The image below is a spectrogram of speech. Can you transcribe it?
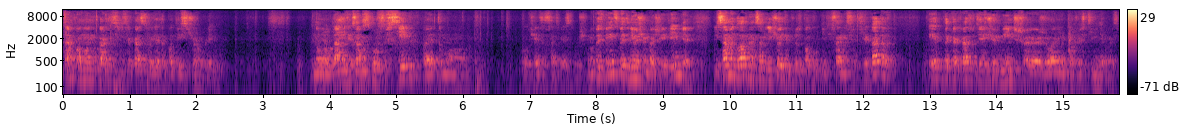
там, по-моему, каждый сертификат стоит где-то по 1000 рублей. Но там этих самых курсов 7, поэтому получается соответствующе. Ну, то есть, в принципе, это не очень большие деньги. И самое главное, на самом деле, еще один плюс покупки этих самых сертификатов, это как раз у тебя еще меньше желания прокрастинировать.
